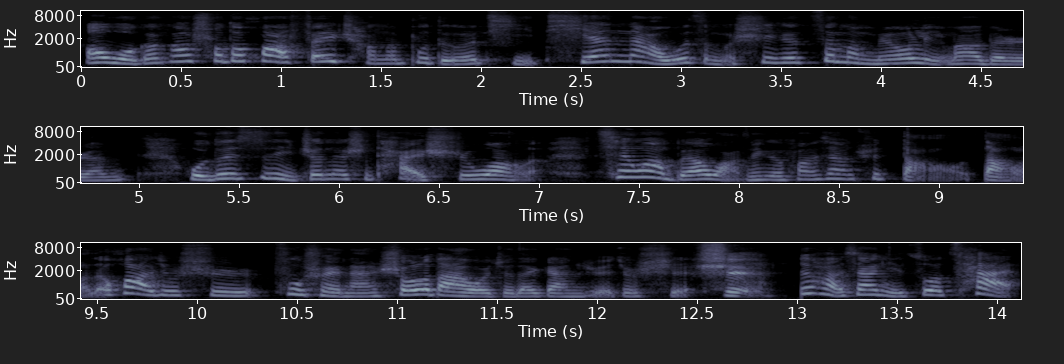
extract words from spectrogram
哦，我刚刚说的话非常的不得体，天呐，我怎么是一个这么没有礼貌的人？我对自己真的是太失望了。千万不要往那个方向去倒，倒了的话就是覆水难收了吧？我觉得感觉就是是，就好像你做菜，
